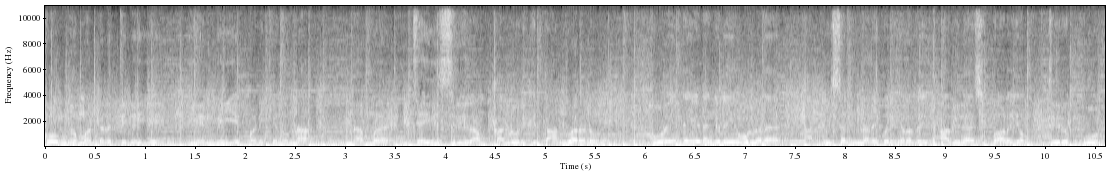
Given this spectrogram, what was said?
கொங்கு மண்டலத்திலேயே எம்பிஏ படிக்கணும்னா நம்ம ஜெய் ஸ்ரீராம் கல்லூரிக்கு தான் வரணும். குறைந்த இடங்களே உள்ளன. அட்மிஷன் நடைபெறுகிறது. அவினாசி பாளையம் திருப்பூர்.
